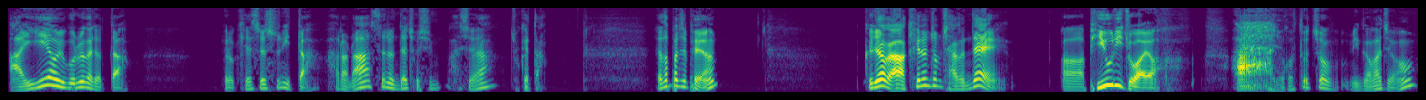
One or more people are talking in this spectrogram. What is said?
아이의 얼굴을 가졌다. 이렇게 쓸 수는 있다. 하러나 쓰는데 조심하셔야 좋겠다. 여섯 번째 표현. 그녀가 키는 좀 작은데, 어, 비율이 좋아요. 아, 이것도 좀 민감하죠.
